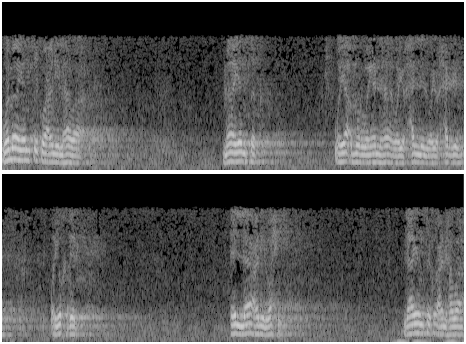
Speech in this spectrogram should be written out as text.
وما ينطق عن الهوى. ما ينطق ويأمر وينهى ويحلل ويحرم ويخبر إلا عن الوحي. لا ينطق عن هواه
